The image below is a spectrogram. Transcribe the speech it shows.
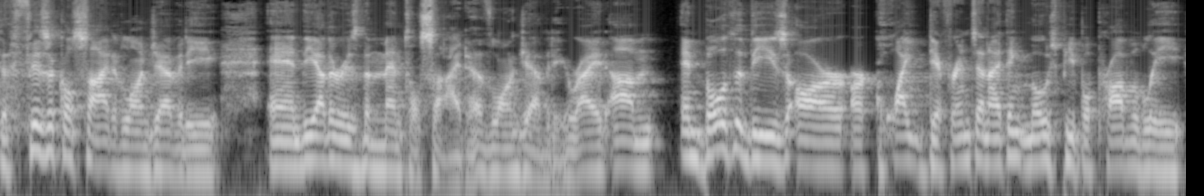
the physical side of longevity, and the other is the mental side of longevity, right? Um, and both of these are are quite different, and I think most people probably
